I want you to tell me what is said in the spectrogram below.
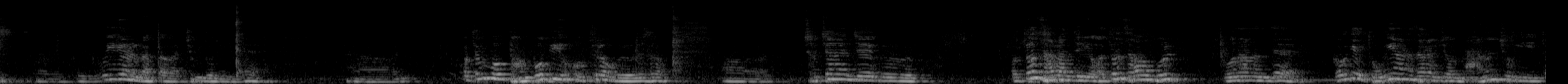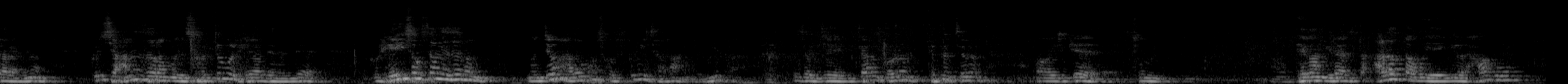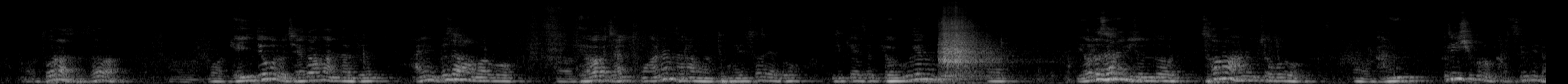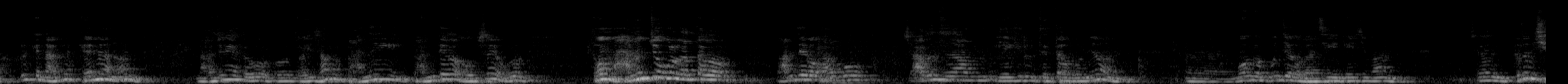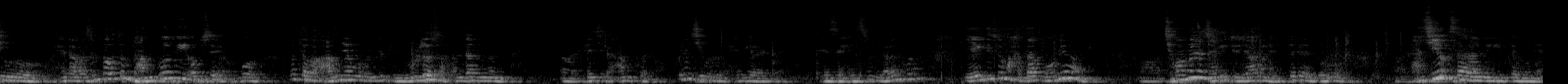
갖다가 충돌인데 어, 어떤 뭐 방법이 없더라고요. 그래서 어, 첫째는 이제 그 어떤 사람들이 어떤 사업을 원하는데 거기에 동의하는 사람이 좀 많은 쪽이 있다라면 그렇지 않은 사람을 설득을 해야 되는데 그 회의 석상에서는 논쟁을 하다 보면 설득이 잘 안 됩니다. 그래서 이제 일단은 그거는 대선 저는 어 이렇게 좀 어, 대강이라 딱 알았다고 얘기를 하고 어, 돌아서서 어, 뭐 개인적으로 제가 만나든 아니면 그 사람하고 어, 대화가 잘 통하는 사람을 통해서라도 이렇게 해서 결국에는 어, 여러 사람이 좀 더 선호하는 쪽으로 어, 가는 그런 식으로 갔습니다. 그렇게 나면 되면은 나중에도 그더 이상은 반응이 반대가 없어요. 그더 많은 쪽을 갖다가 반대로 하고 작은 사람 얘기를 듣다 보면 에, 뭔가 문제가 발생이 되지만 저는 그런 식으로 해나가서 어떤 방법이 없어요. 뭐 그렇다고 압력으로 이렇게 눌러서 한다는 건 어, 되질 않고요. 그런 식으로 해결해서 했습니다. 그리고 얘기 좀 하다 보면 어, 처음에는 자기 주장을 했더라도 어, 다 지역 사람이기 때문에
